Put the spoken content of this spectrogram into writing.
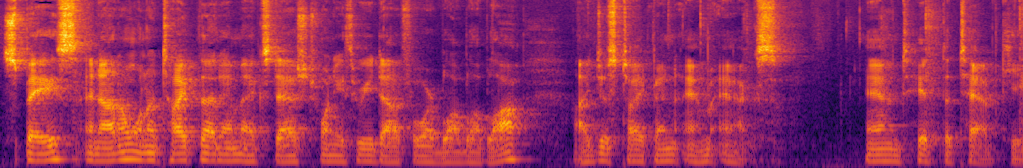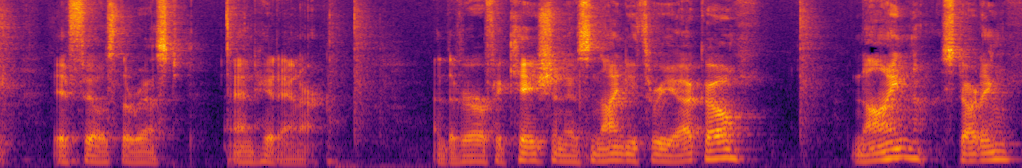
space, and I don't want to type that mx-23.4 blah blah blah. I just type in mx and hit the tab key. It fills the rest and hit enter. And the verification is 93 echo 9 starting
